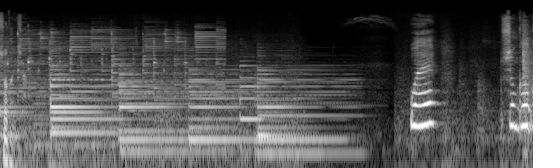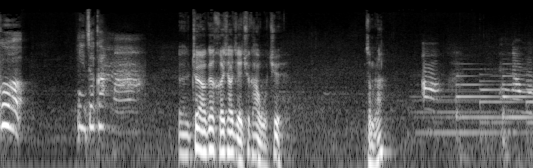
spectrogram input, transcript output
稍等一下。沈哥哥，你在干嘛？呃，正要跟何小姐去看舞剧。怎么了？哦，那我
